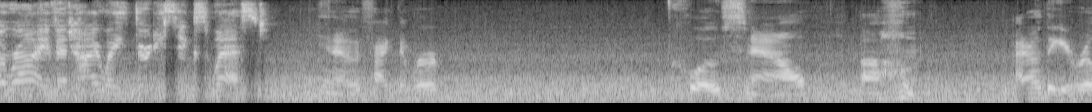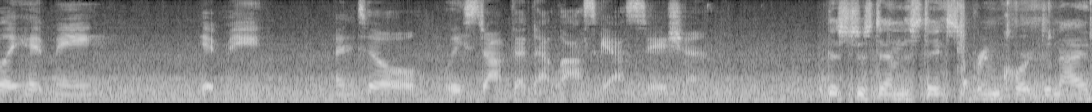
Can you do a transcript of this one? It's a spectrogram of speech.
Arrive at Highway 36 West. You know, the fact that we're close now, um, I don't think it really hit me, hit me until we stopped at that last gas station. This just in the state Supreme Court denied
